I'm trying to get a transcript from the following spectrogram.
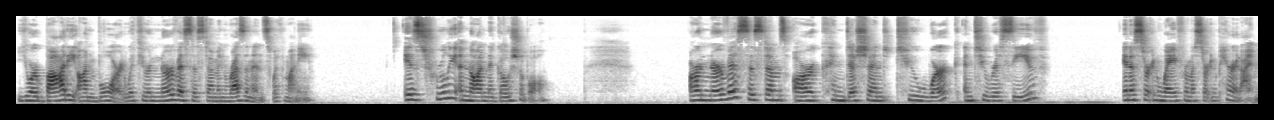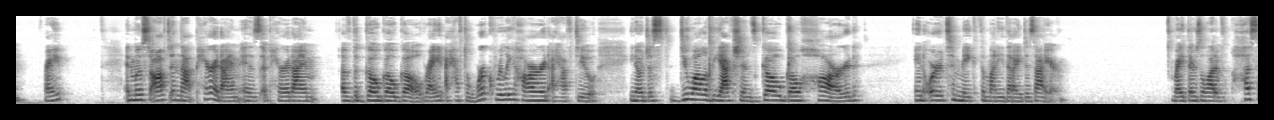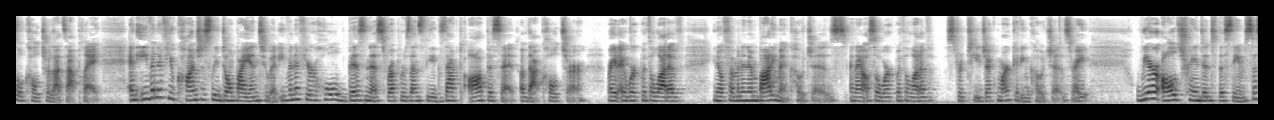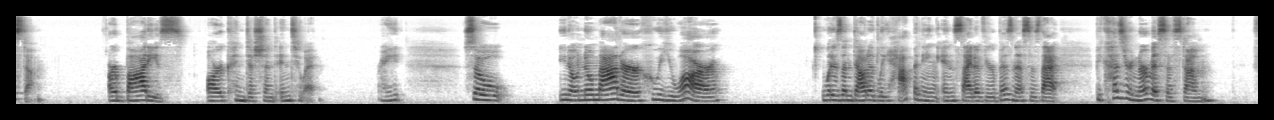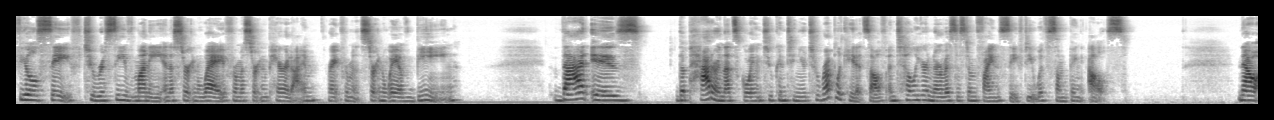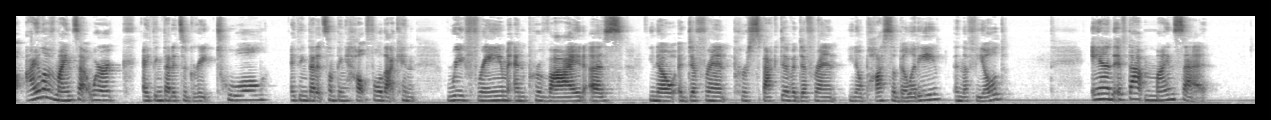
your body on board, with your nervous system in resonance with money, is truly a non negotiable. Our nervous systems are conditioned to work and to receive in a certain way from a certain paradigm, right? And most often, that paradigm is a paradigm of the go, go, go, right? I have to work really hard. I have to, you know, just do all of the actions, go, go hard in order to make the money that I desire. Right? There's a lot of hustle culture that's at play. And even if you consciously don't buy into it, even if your whole business represents the exact opposite of that culture, right? I work with a lot of, you know, feminine embodiment coaches, and I also work with a lot of strategic marketing coaches, right? We are all trained into the same system. Our bodies are conditioned into it, right? So, you know, no matter who you are, what is undoubtedly happening inside of your business is that because your nervous system feels safe to receive money in a certain way from a certain paradigm, right? From a certain way of being, that is the pattern that's going to continue to replicate itself until your nervous system finds safety with something else. Now, I love mindset work. I think that it's a great tool. I think that it's something helpful that can reframe and provide us you know, a different perspective, a different, you know, possibility in the field. And if that mindset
